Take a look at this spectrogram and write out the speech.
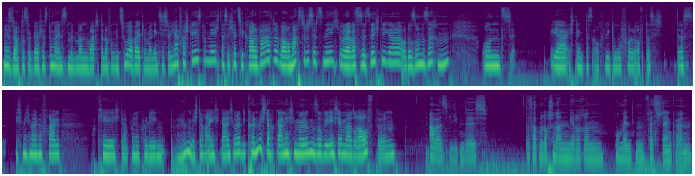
das ist auch das, glaube ich, was du meinst, mit man wartet dann auf irgendeine Zuarbeit und man denkt sich so, ja, verstehst du nicht, dass ich jetzt hier gerade warte? Warum machst du das jetzt nicht? Oder was ist jetzt wichtiger? Oder so eine Sachen. Und ja, ich denke das auch wie du voll oft, dass ich, dass ich mich manchmal frage, okay, ich glaube, meine Kollegen mögen mich doch eigentlich gar nicht, oder? Die können mich doch gar nicht mögen, so wie ich immer drauf bin. Aber sie lieben dich. Das hat man doch schon an mehreren Momenten feststellen können.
